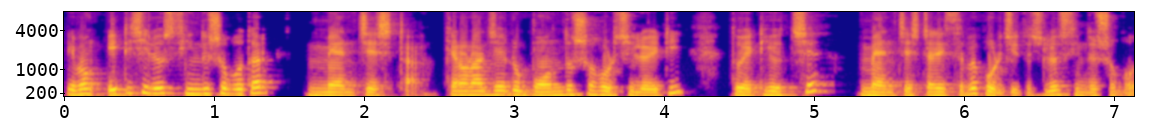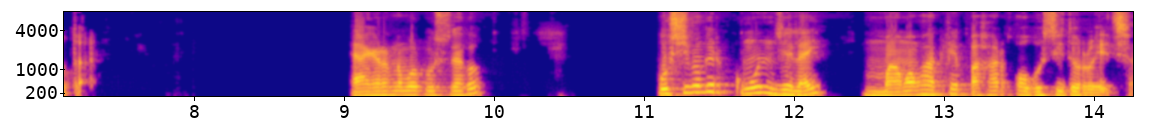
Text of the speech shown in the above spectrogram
এবং এটি ছিল সিন্ধু সভ্যতার ম্যানচেস্টার। কেননা যেহেতু বন্ধ শহর ছিল এটি, তো এটি হচ্ছে ম্যানচেস্টার হিসেবে পরিচিত ছিল সিন্ধু সভ্যতার। এগারো নম্বর প্রশ্ন দেখো। পশ্চিমবঙ্গের কোন জেলায় মামা ভাগ্নে পাহাড় অবস্থিত রয়েছে।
